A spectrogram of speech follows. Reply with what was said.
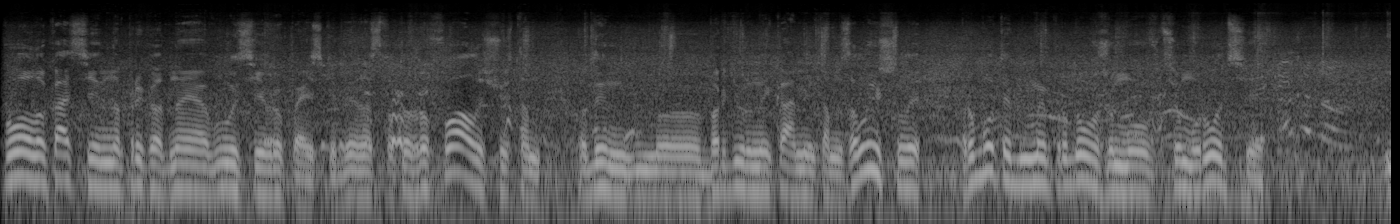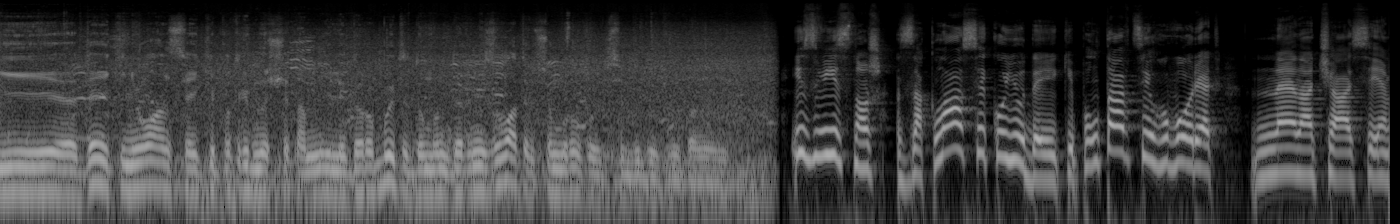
По локації, наприклад, на вулиці Європейській, де нас фотографували, щось там один м, бордюрний камінь там залишили. Роботи ми продовжимо в цьому році. І деякі нюанси, які потрібно ще там ілі доробити, домодернізувати, в цьому році всі будуть виконані. І звісно ж, за класикою деякі полтавці говорять не на часі.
